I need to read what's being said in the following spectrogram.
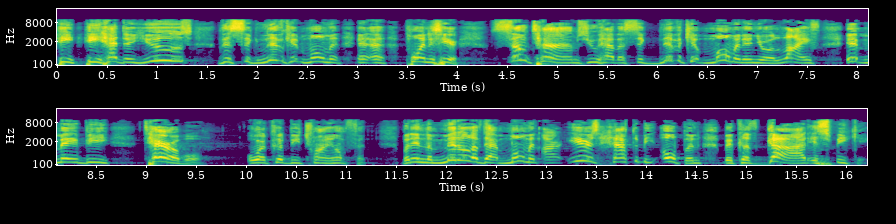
He, he had to use this significant moment. And uh, point is here. Sometimes you have a significant moment in your life. It may be terrible or it could be triumphant. But in the middle of that moment, our ears have to be open because God is speaking.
